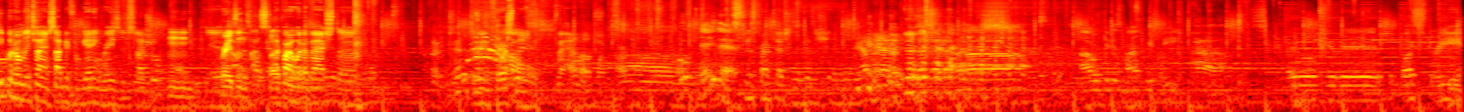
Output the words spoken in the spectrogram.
People normally try and stop you from getting razors, so Mm, raisins will I start. probably would have ashed the, the reinforcement if I had one. Okay then. I will give this my three speed. I will give it plus three.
